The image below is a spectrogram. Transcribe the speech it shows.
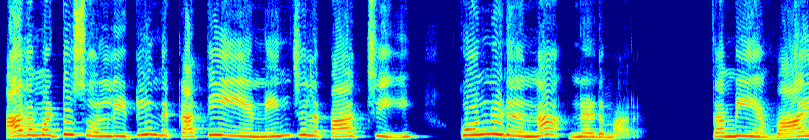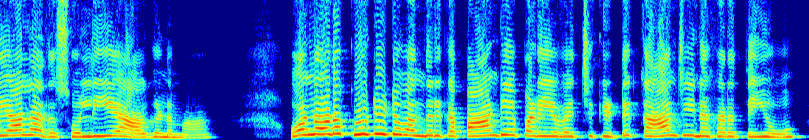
அதை மட்டும் சொல்லிட்டு இந்த கத்தியை என் நெஞ்சில பாய்ச்சி கொன்னுடுன்னா நெடுமாற. தம்பி என் வாயால அதை சொல்லியே ஆகணுமா? உன்னோட கூட்டிட்டு வந்திருக்க பாண்டிய படைய வச்சுக்கிட்டு காஞ்சி நகரத்தையும்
